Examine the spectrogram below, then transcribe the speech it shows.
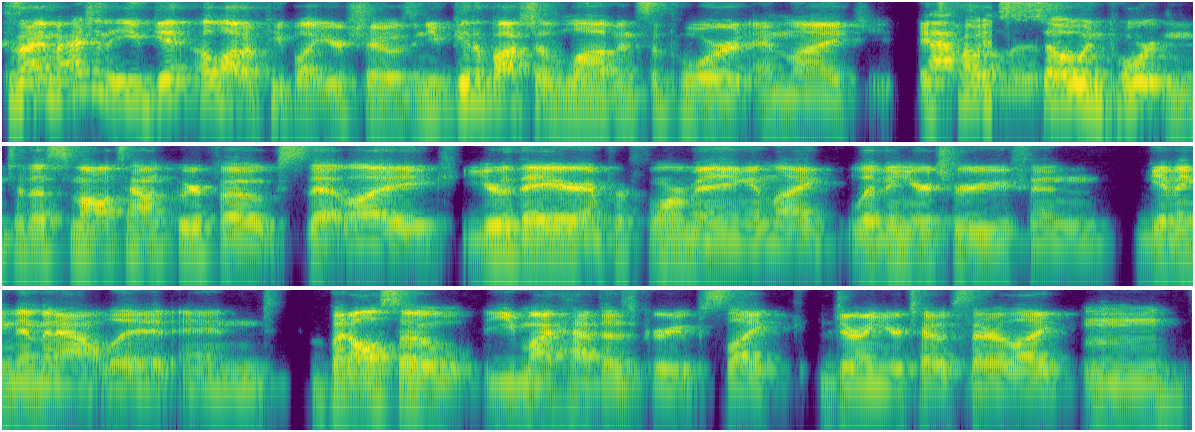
because I imagine that you get a lot of people at your shows and you get a bunch of love and support and like it's Absolutely. probably so important to the small town queer folks that like you're there and performing and like living your truth and giving them an outlet and but also you might have those groups like during your toast that are like mm,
